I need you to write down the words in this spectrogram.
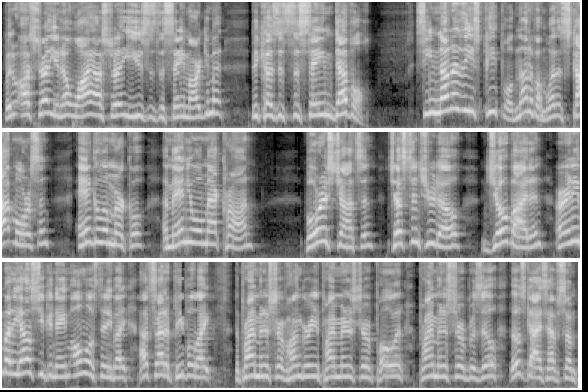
But Australia, you know why Australia uses the same argument? Because it's the same devil. See, none of these people, none of them, whether it's Scott Morrison, Angela Merkel, Emmanuel Macron, Boris Johnson, Justin Trudeau, Joe Biden, or anybody else you can name, almost anybody outside of people like the Prime Minister of Hungary, Prime Minister of Poland, Prime Minister of Brazil. Those guys have some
